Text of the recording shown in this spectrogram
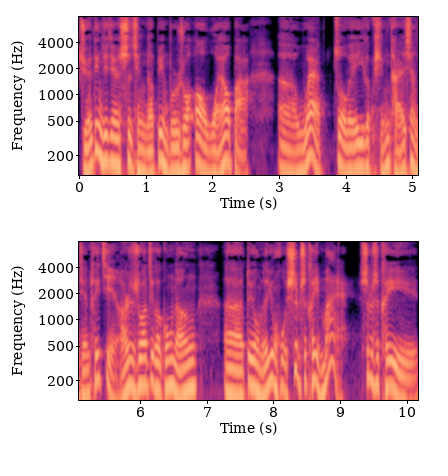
决定这件事情的并不是说哦我要把呃 Web 作为一个平台向前推进，而是说这个功能呃对于我们的用户是不是可以卖，是不是可以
